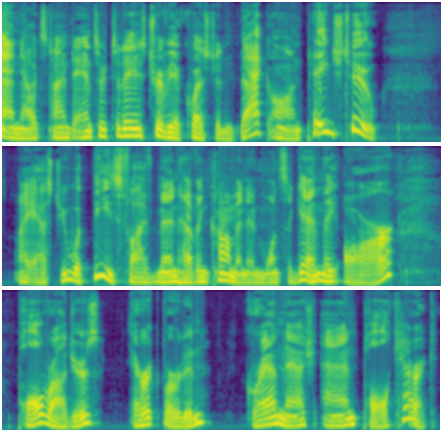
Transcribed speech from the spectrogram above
And now it's time to answer today's trivia question. Back on page two, I asked you what these five men have in common, and once again, they are Paul Rodgers, Eric Burdon, Graham Nash, and Paul Carrack.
